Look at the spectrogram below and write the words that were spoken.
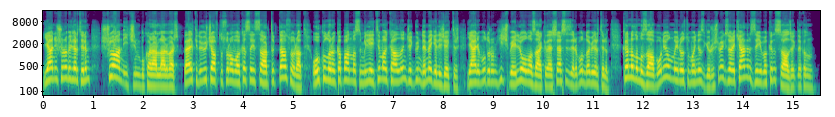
Yani şunu belirtelim, şu an için bu kararlar var. Belki de 3 hafta sonra vaka sayısı arttıktan sonra okulların kapanması Milli Eğitim Bakanlığı'nca gündeme gelecektir. Yani bu durum hiç belli olmaz arkadaşlar. Sizlere bunu da belirtelim. Kanalımıza abone olmayı unutmayınız. Görüşmek üzere. Kendinize iyi bakın. Sağlıcakla kalın.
